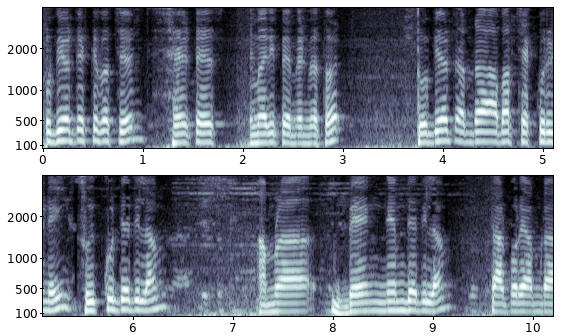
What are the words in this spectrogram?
তো বিয়ার দেখতে পাচ্ছেন set as primary payment method তো বিয়ার আমরা আবার চেক করে নেই। সুইপ কোড দিয়ে দিলাম। আমরা ব্যাংক নেম দিয়ে দিলাম। তারপরে আমরা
